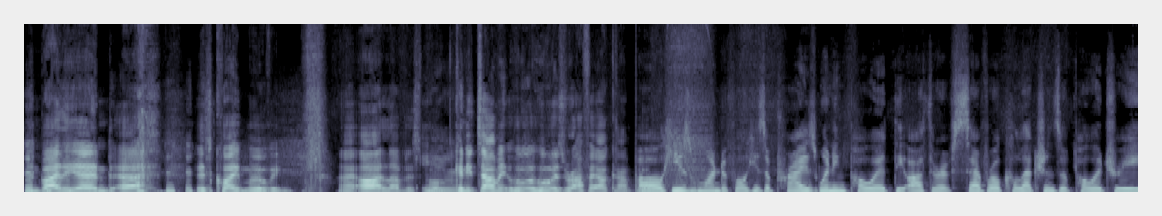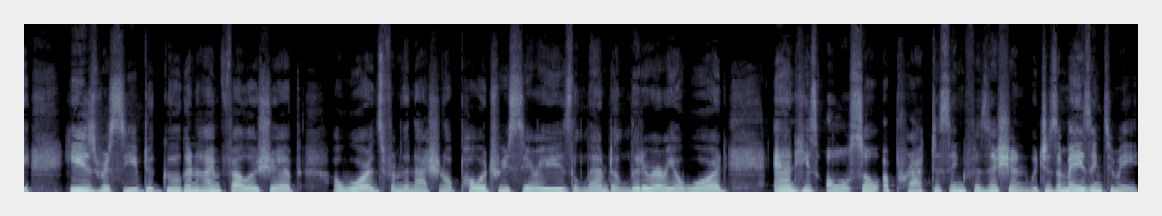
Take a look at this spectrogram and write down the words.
and by the end, uh, it's quite moving. I, oh, I love this poem. Yeah. Can you tell me who who is Rafael Campos? Oh, he's wonderful. He's a prize winning poet, the author of several collections of poetry. He's received a Guggenheim Fellowship, awards from the National Poetry Series, the Lambda Literary Award, and he's also a practicing physician, which is amazing to me.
